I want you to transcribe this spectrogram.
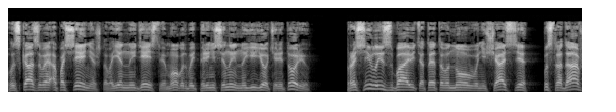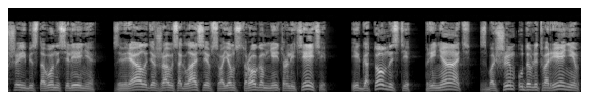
высказывая опасения, что военные действия могут быть перенесены на ее территорию, просила избавить от этого нового несчастья пострадавшее и без того население, заверяла державы согласия в своем строгом нейтралитете и готовности принять с большим удовлетворением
